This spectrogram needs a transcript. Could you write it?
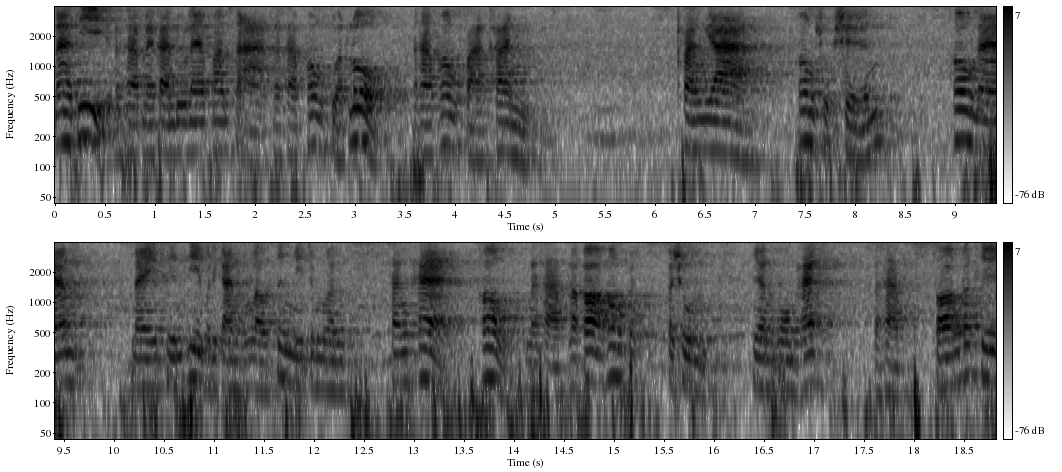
หน้าที่นะครับในการดูแลความสะอาดนะครับ ห้องตรวจโรคนะครับ ห้องฝากคันคลังยา ห้องฉุกเฉิน ห้องน้ำในพื้นที่บริการของเราซึ่งมีจำนวนทั้ง 5 ห้องนะครับ แล้วก็ห้องประชุมเรือนโฮมฮักนะครับสองก็คือ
